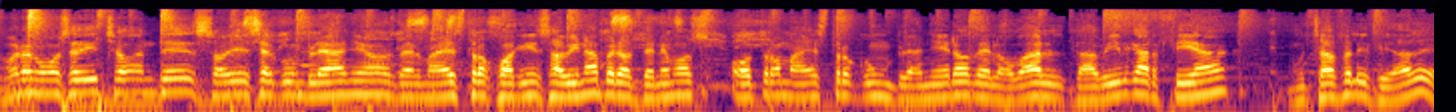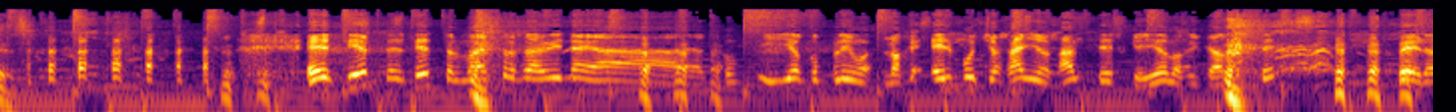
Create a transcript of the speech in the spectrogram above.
Bueno, como os he dicho antes, hoy es el cumpleaños del maestro Joaquín Sabina, pero tenemos otro maestro cumpleañero del Oval, David García. Muchas felicidades. es cierto, es cierto. El maestro Sabina ya, y yo cumplimos. Él muchos años antes que yo, lógicamente. pero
